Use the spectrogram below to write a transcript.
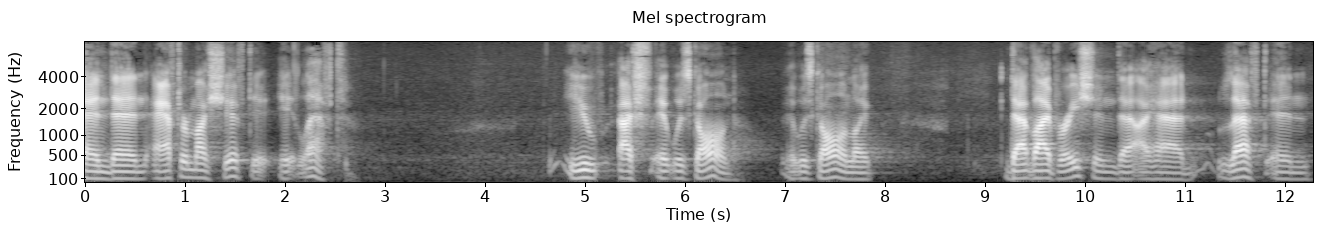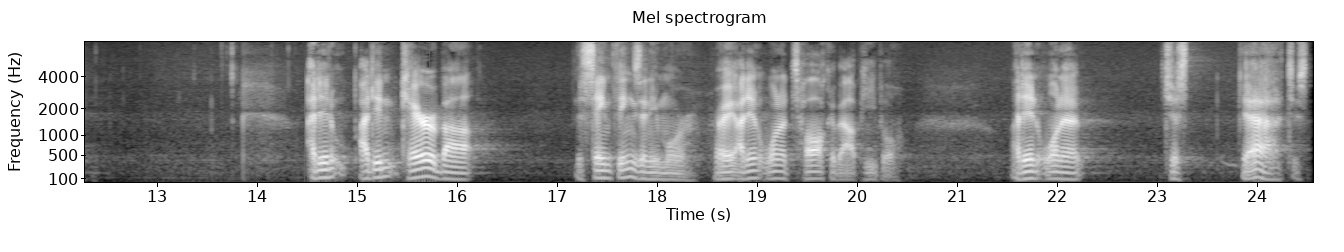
And then after my shift, it, it left. You I, it was gone. It was gone. Like that vibration that i had left and i didn't i didn't care about the same things anymore right? I didn't want to talk about people. I didn't want to just yeah just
